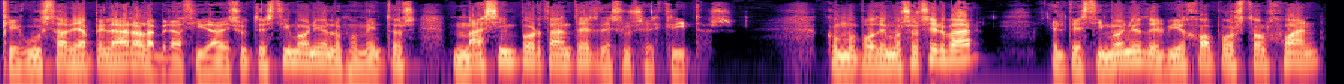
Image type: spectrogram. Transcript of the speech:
que gusta de apelar a la veracidad de su testimonio en los momentos más importantes de sus escritos. Como podemos observar, el testimonio del viejo apóstol Juan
